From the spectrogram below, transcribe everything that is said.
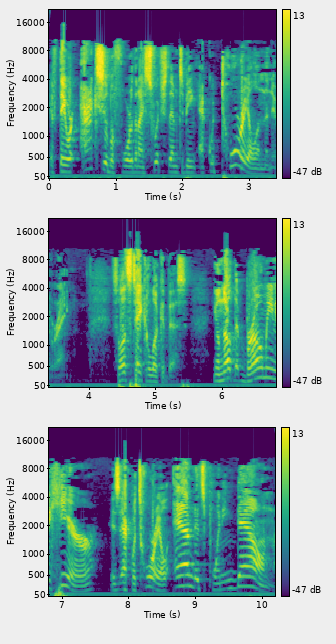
If they were axial before, then I switch them to being equatorial in the new ring. So let's take a look at this. You'll note that bromine here is equatorial and it's pointing down.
